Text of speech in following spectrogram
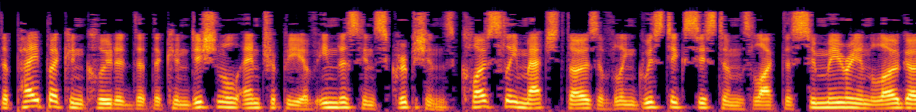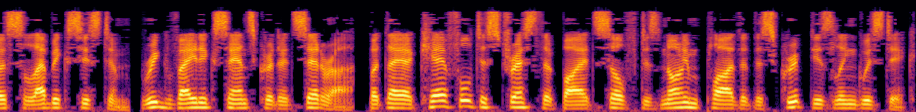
The paper concluded that the conditional entropy of Indus inscriptions closely matched those of linguistic systems like the Sumerian logo-syllabic system, Rig Vedic Sanskrit etc., but they are careful to stress that by itself does not imply that the script is linguistic.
